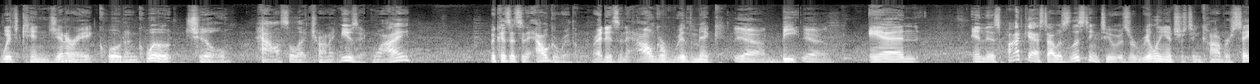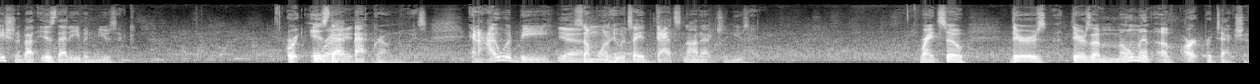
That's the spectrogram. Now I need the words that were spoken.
which can generate quote unquote chill house electronic music. Why? Because it's an algorithm, right? It's an algorithmic Yeah. beat. Yeah. And in this podcast I was listening to, it was a really interesting conversation about is that even music? Or is that background noise? And I would be Yeah, someone who would say that's not actually music. Right? So there's there's a moment of art protection,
